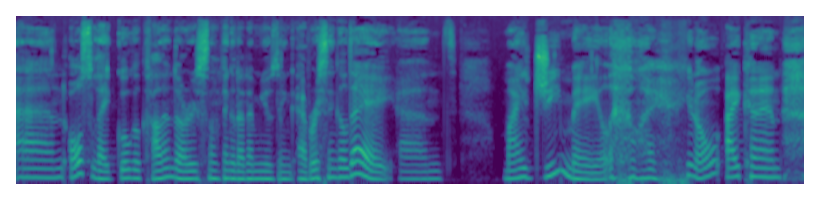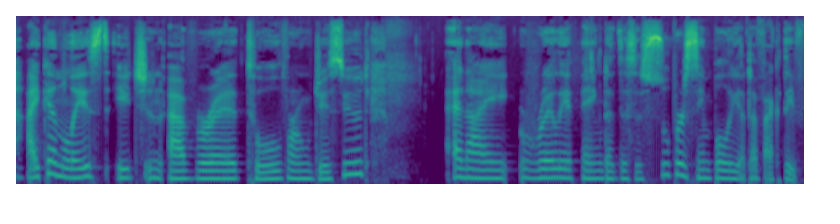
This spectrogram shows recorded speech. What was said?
And also, like Google Calendar is something that I'm using every single day. And my Gmail, like you know, I can I can list each and every tool from G Suite, and I really think that this is super simple yet effective.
